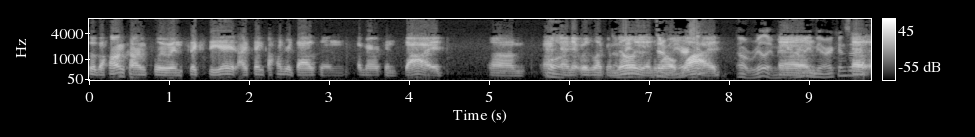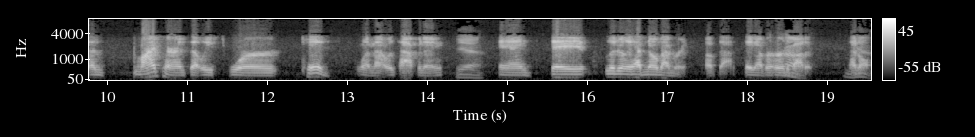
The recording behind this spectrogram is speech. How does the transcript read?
so the Hong Kong flu in '68. I think 100,000 Americans died, um, and, Well, and it was like a Amer- million American- worldwide. oh really man how many And- americans And, and my parents, at least, were kids when that was happening, yeah and they literally had no memory of that. They never heard Oh, about it at yeah. all.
